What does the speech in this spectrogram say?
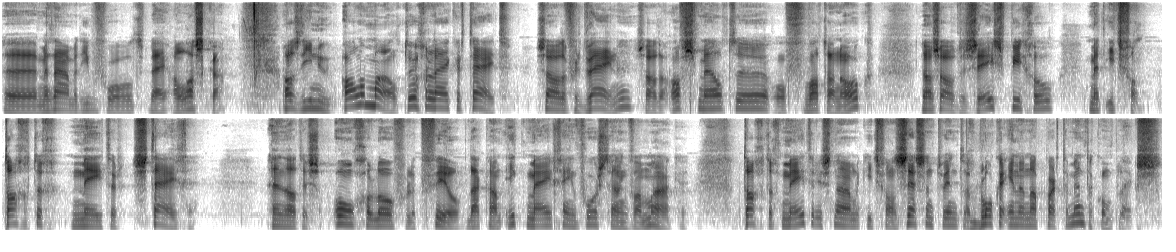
Uh, met name die bijvoorbeeld bij Alaska. Als die nu allemaal tegelijkertijd zouden verdwijnen, zouden afsmelten of wat dan ook, dan zou de zeespiegel met iets van 80 meter stijgen. En dat is ongelooflijk veel. Daar kan ik mij geen voorstelling van maken. 80 meter is namelijk iets van 26 blokken in een appartementencomplex.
